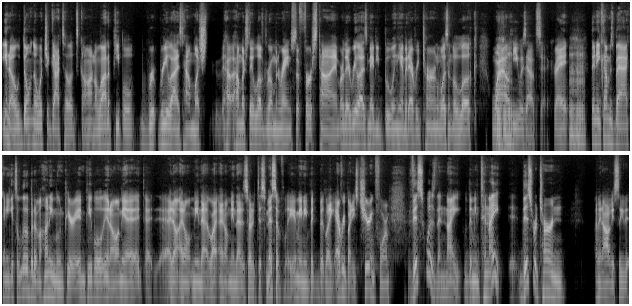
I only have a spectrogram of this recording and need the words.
you know, don't know what you got till it's gone. A lot of people re- realized how much how, how much they loved Roman Reigns the first time, or they realized maybe booing him at every turn wasn't the look while Mhm. he was out sick, right? Mhm. Then he comes back and he gets a little bit of a honeymoon period, and people, you know, I mean, I, I, I don't, I don't mean that, li- I don't mean that as sort of dismissively. I mean, he- but but like everybody's cheering for him. This was the night. I mean, tonight, this return I mean, obviously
